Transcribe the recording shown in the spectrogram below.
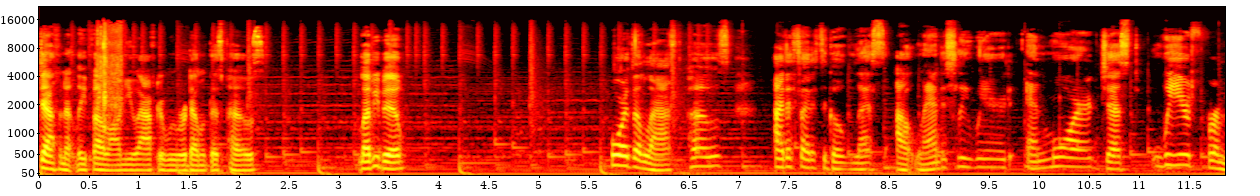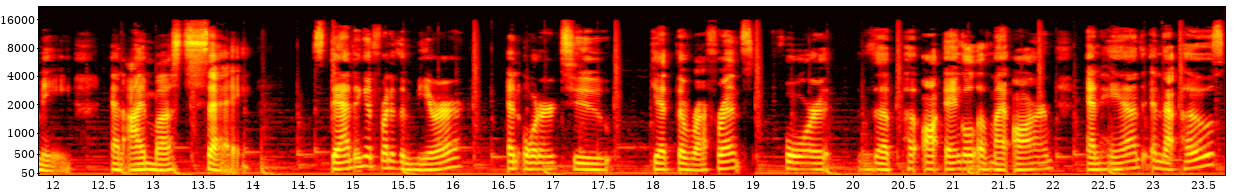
definitely fell on you after we were done with this pose. Love you, boo. For the last pose, I decided to go less outlandishly weird and more just weird for me. And I must say, standing in front of the mirror in order to get the reference for the po- uh, angle of my arm and hand in that pose,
